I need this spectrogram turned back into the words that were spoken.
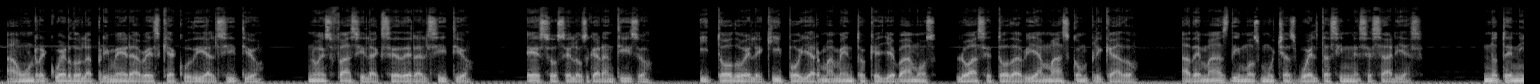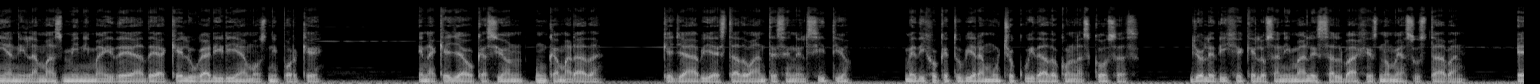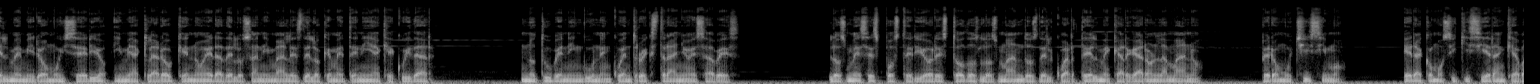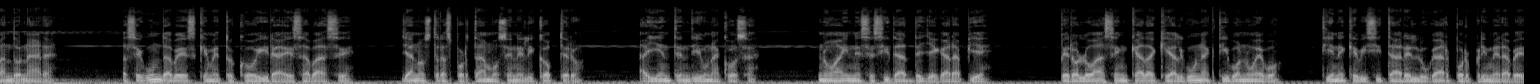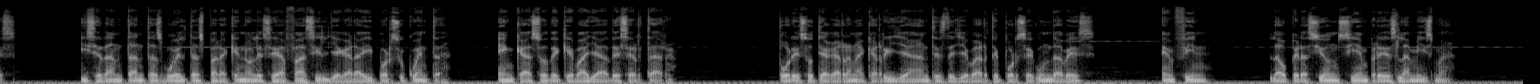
Aún recuerdo la primera vez que acudí al sitio. No es fácil acceder al sitio, eso se los garantizo, y todo el equipo y armamento que llevamos lo hace todavía más complicado. Además dimos muchas vueltas innecesarias. No tenía ni la más mínima idea de a qué lugar iríamos ni por qué. En aquella ocasión, un camarada, que ya había estado antes en el sitio, me dijo que tuviera mucho cuidado con las cosas. Yo le dije que los animales salvajes no me asustaban. Él me miró muy serio y me aclaró que no era de los animales de lo que me tenía que cuidar. No tuve ningún encuentro extraño esa vez. Los meses posteriores todos los mandos del cuartel me cargaron la mano, pero muchísimo. Era como si quisieran que abandonara. La segunda vez que me tocó ir a esa base, ya nos transportamos en helicóptero. Ahí entendí una cosa. No hay necesidad de llegar a pie, pero lo hacen cada que algún activo nuevo tiene que visitar el lugar por primera vez. Y se dan tantas vueltas para que no le sea fácil llegar ahí por su cuenta, en caso de que vaya a desertar. Por eso te agarran a carrilla antes de llevarte por segunda vez. En fin, la operación siempre es la misma.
